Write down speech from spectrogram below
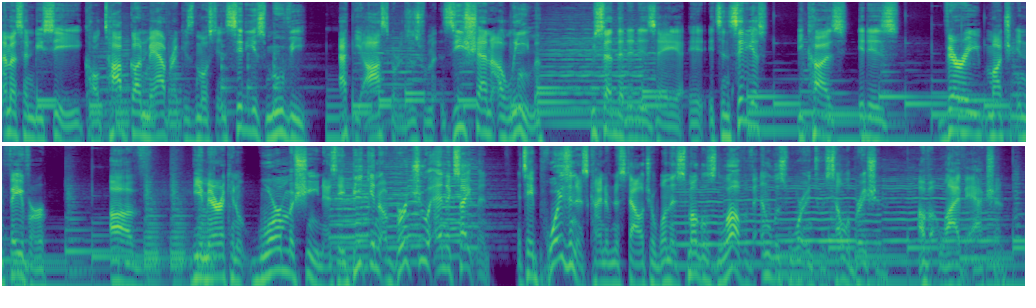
MSNBC called Top Gun Maverick is the most insidious movie at the Oscars. This is from Zeeshan Alim, who said that it is a it's insidious because it is very much in favor of the American war machine as a beacon of virtue and excitement. It's a poisonous kind of nostalgia, one that smuggles love of endless war into a celebration of live action.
